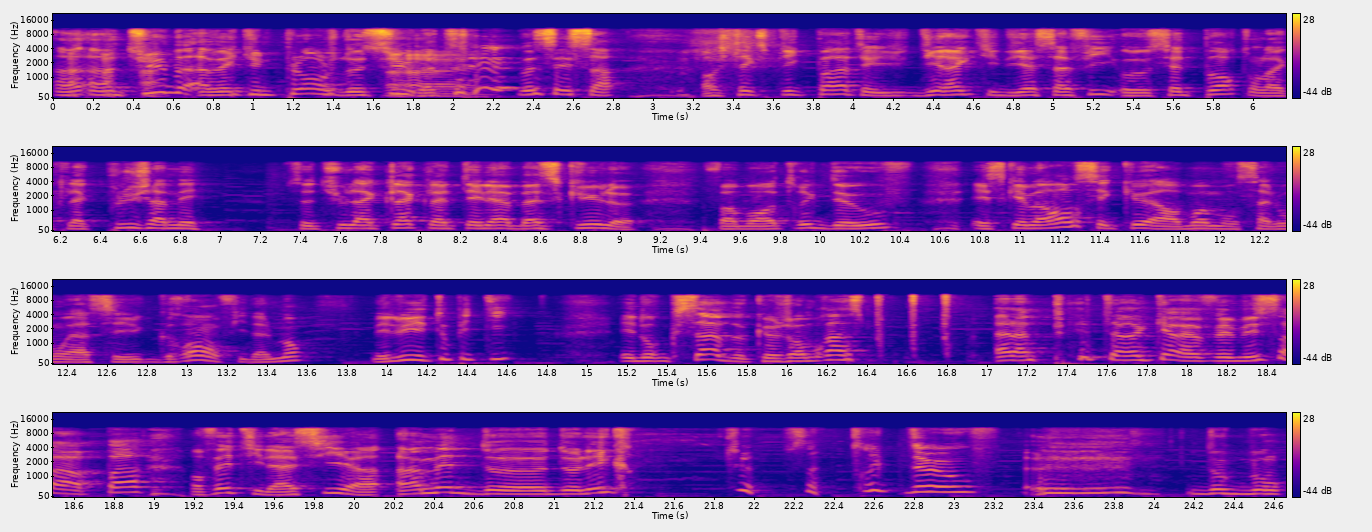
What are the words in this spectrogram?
un- un tube avec une planche dessus. Bah, c'est ça. Alors, je t'explique pas, direct, il dit à sa fille, oh, cette porte, on la claque plus jamais. Parce que tu la claques, la télé à bascule. Enfin bon, un truc de ouf. Et ce qui est marrant, c'est que, alors moi, mon salon est assez grand, finalement, mais lui est tout petit. Et donc, Sab, que j'embrasse, elle a pété un câble, elle a fait, mais ça va pas. En fait, il est assis à un mètre de, de l'écran. C'est un truc de ouf. Donc bon,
